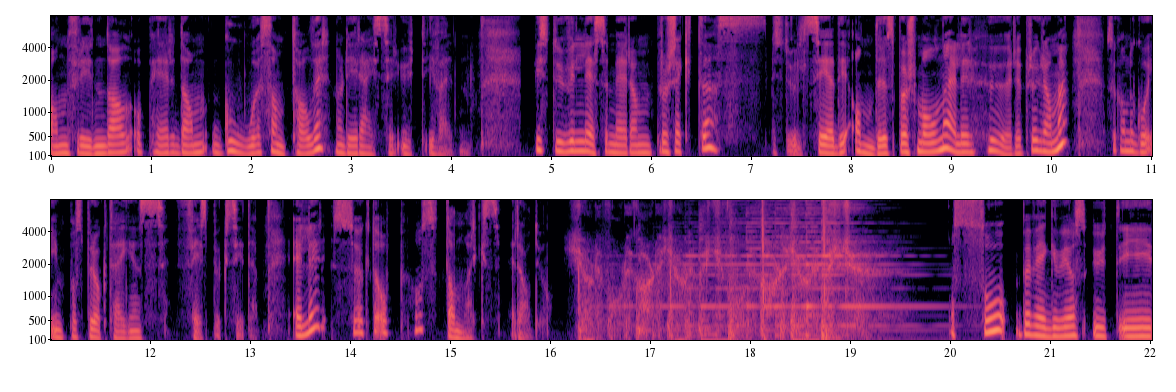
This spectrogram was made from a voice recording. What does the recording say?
Ann Frydendal og Per Dam gode samtaler når de reiser ut i verden. Hvis du vil lese mer om prosjektet, hvis du vil se de andre spørsmålene eller høre programmet, så kan du gå inn på Språkteigens Facebook-side. Eller søk det opp hos Danmarks Radio. Gjør det foregale, gjør det mye, foregale, så beveger vi oss ut i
